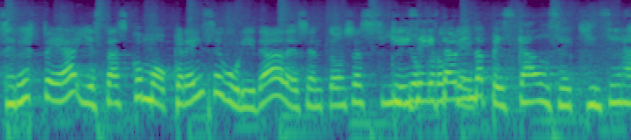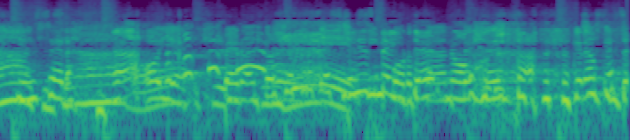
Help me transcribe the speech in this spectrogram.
seré fea y estás como crea inseguridades, entonces sí, Que yo creo está que oliendo pescado, o sea, ¿quién será? ¿Quién será? Oye, pero entonces creo que sí es importante, creo que sí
